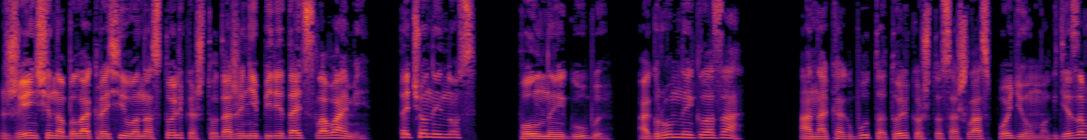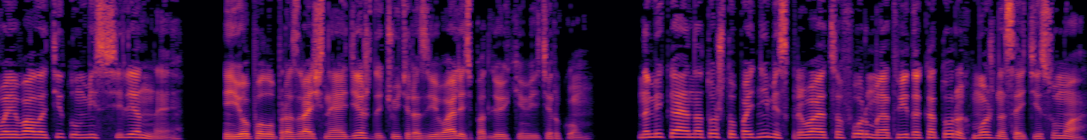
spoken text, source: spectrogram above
Женщина была красива настолько, что даже не передать словами. Точеный нос, полные губы, огромные глаза. Она как будто только что сошла с подиума, где завоевала титул «Мисс Вселенная». Ее полупрозрачные одежды чуть развивались под легким ветерком, намекая на то, что под ними скрываются формы, от вида которых можно сойти с ума.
